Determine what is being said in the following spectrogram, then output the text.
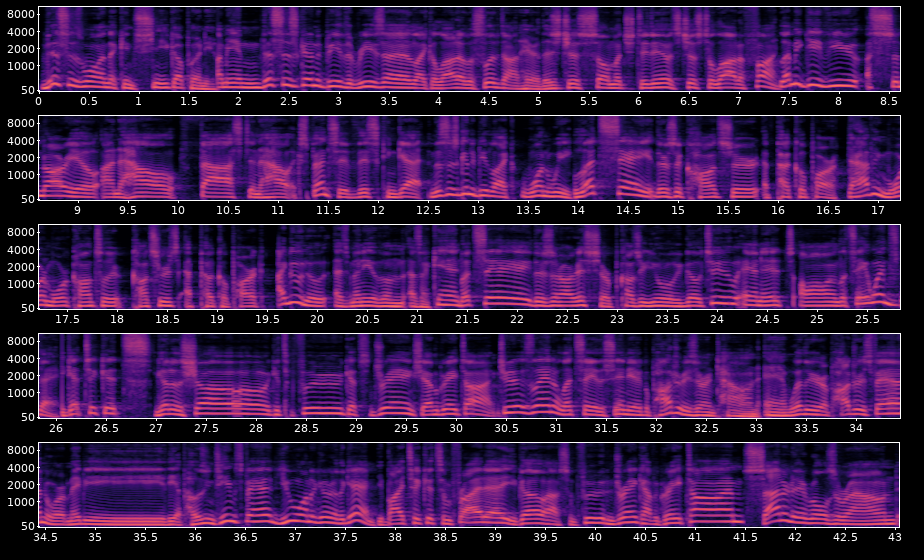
This is one that can sneak up on you. I mean, this is going to be the reason like a lot of us live down here. There's just so much to do. It's just a lot of fun. Let me give you a scenario on how fast and how expensive this can get. And this is going to be like one week. Let's say there's a concert at Petco Park. They're having more and more concert concerts at Petco Park. I go to as many of them as I can. Let's say there's an artist or concert you want to go to and it's on, let's say Wednesday. You get tickets, you go to the show, get some food, get some drinks, you have a great time. Two days later, let's say the San Diego Padres are in town, and whether you're a Padres fan or maybe the opposing team's fan, you want to go to the game. You buy tickets on Friday, you go, have some food and drink, have a great time. Saturday rolls around,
